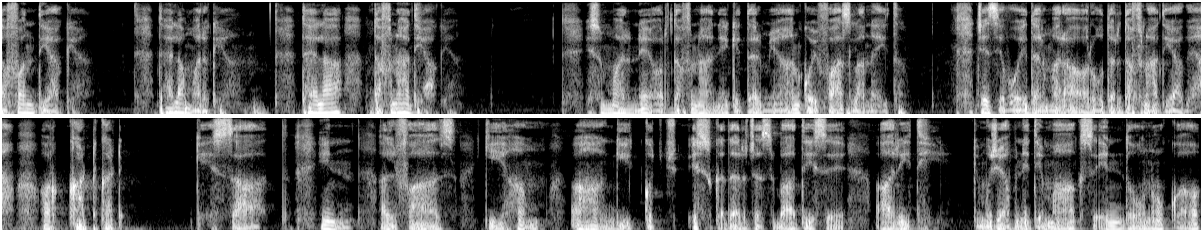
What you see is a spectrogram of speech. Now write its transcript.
دفن دیا گیا۔ تھیلا مر گیا۔ تھیلا دفنا دیا گیا۔ اس مرنے اور دفنانے کے درمیان کوئی فاصلہ نہیں تھا۔ جیسے وہ ادھر مرا اور ادھر دفنا دیا گیا اور کھٹ کھٹ کے ساتھ ان الفاظ کی ہم آہنگی کچھ اس قدر جذباتی سے آ رہی تھی۔ کہ مجھے اپنے دماغ سے ان دونوں کو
